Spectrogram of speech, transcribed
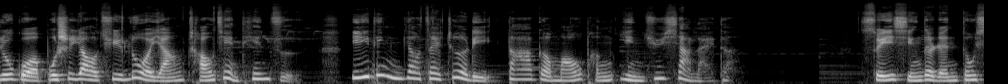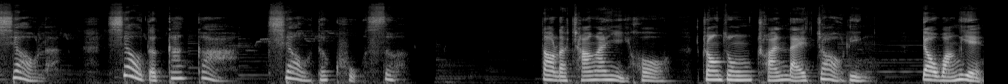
如果不是要去洛阳朝见天子，一定要在这里搭个茅棚隐居下来的。随行的人都笑了，笑得尴尬。笑得苦涩。到了长安以后，庄宗传来诏令，要王衍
